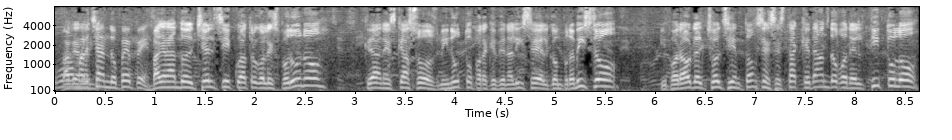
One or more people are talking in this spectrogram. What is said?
¿Cómo va, ganando- marchando, Pepe? Va ganando el Chelsea cuatro goles por uno. Quedan escasos minutos para que finalice el compromiso. Y por ahora el Chelsea entonces está quedando con el título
